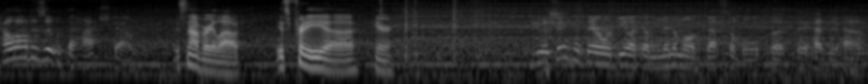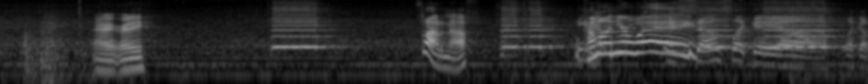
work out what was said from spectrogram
How loud is it with the hatch down? It's not very loud. It's pretty uh here. You would think that there would be like a minimal decibel that they had to have. All right, ready? It's loud enough. Come on your way! It sounds like a uh, like a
